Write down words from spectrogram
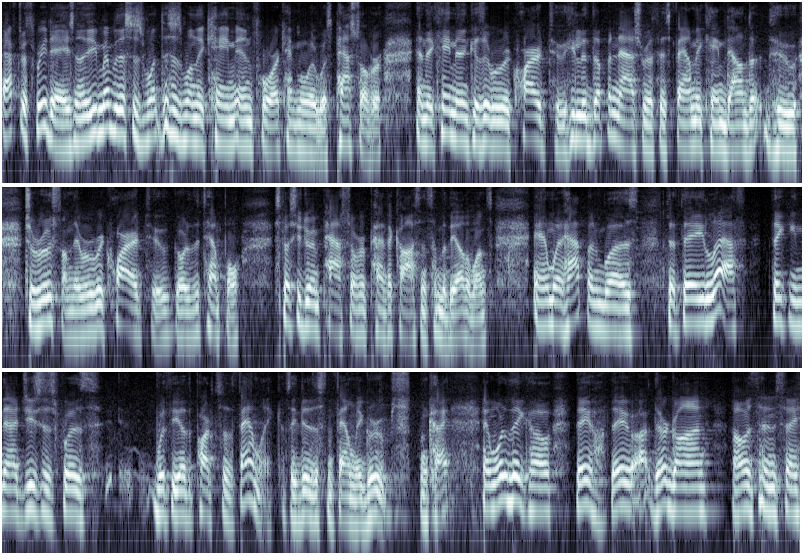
after three days. Now you remember this is what this is when they came in for. I can't remember what it was Passover, and they came in because they were required to. He lived up in Nazareth. His family came down to, to Jerusalem. They were required to go to the temple, especially during Passover, Pentecost, and some of the other ones. And what happened was that they left thinking that Jesus was with the other parts of the family because they did this in family groups. Okay, and where do they go? They they they're gone. All of a sudden say,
